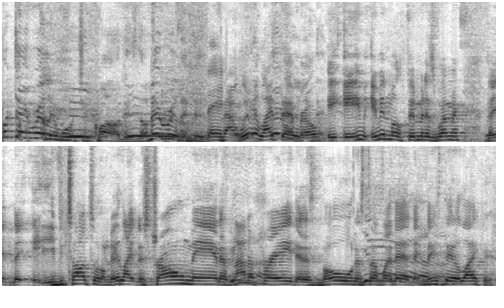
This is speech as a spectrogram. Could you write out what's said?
But they really want your qualities, though. They really do. Now women like They that, really bro. E- e- Even most feminist women, they, they, if you talk to them, they like the strong man that's not afraid, that's bold and stuff like that. They, they still like it.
